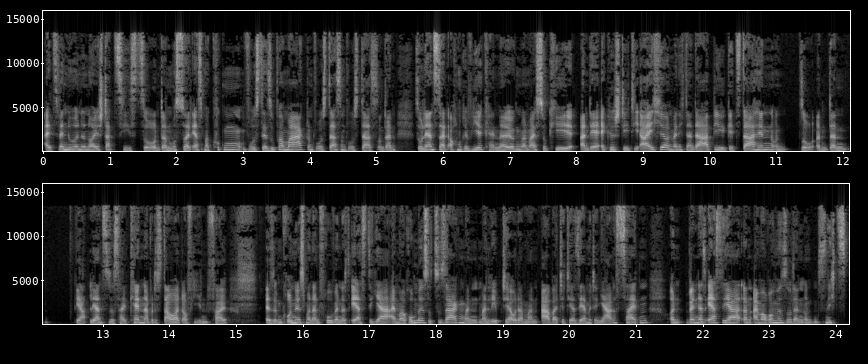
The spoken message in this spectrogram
als wenn du in eine neue Stadt ziehst. So und dann musst du halt erstmal gucken, wo ist der Supermarkt und wo ist das und wo ist das. Und dann so lernst du halt auch ein Revier kennen. Ne? Irgendwann weißt du, okay, an der Ecke steht die Eiche und wenn ich dann da abbiege, geht's dahin und so. Und dann ja, lernst du das halt kennen, aber das dauert auf jeden Fall also im Grunde ist man dann froh, wenn das erste Jahr einmal rum ist sozusagen. Man, man lebt ja oder man arbeitet ja sehr mit den Jahreszeiten. Und wenn das erste Jahr dann einmal rum ist so dann und ist nichts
